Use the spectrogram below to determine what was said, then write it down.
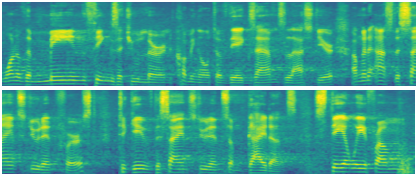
one of the main things that you learned coming out of the exams last year? I'm going to ask the science student first to give the science student some guidance. Stay away from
